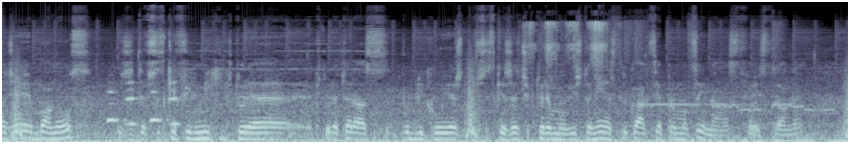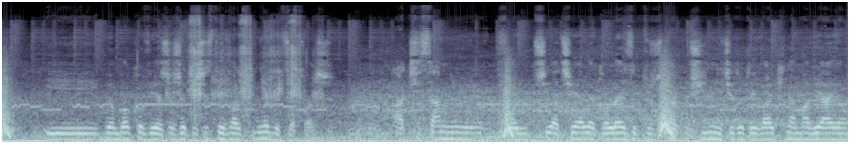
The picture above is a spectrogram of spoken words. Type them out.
Nadzieję, bonus, że te wszystkie filmiki, które, które teraz publikujesz, te wszystkie rzeczy, które mówisz, to nie jest tylko akcja promocyjna z Twojej strony. I głęboko wierzę, że Ty się z tej walki nie wycofasz. A ci sami Twoi przyjaciele, koledzy, którzy tak usilnie Cię do tej walki namawiają,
